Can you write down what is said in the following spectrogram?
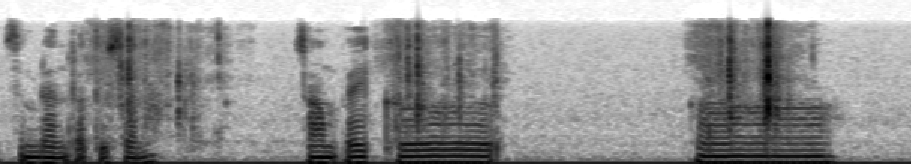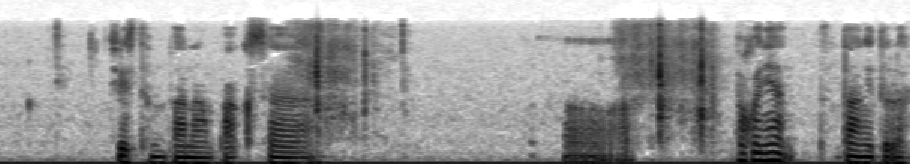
1900-an sampai ke uh, sistem tanam paksa uh, pokoknya tentang itulah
